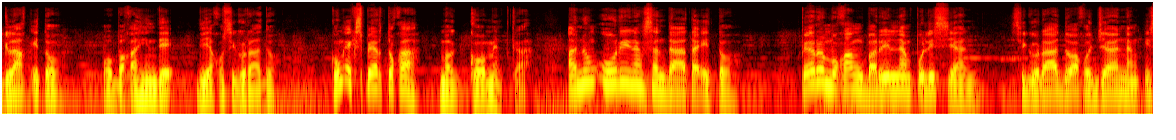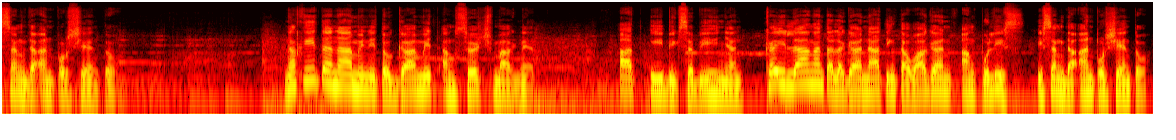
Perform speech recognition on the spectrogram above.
Glock ito. O baka hindi, di ako sigurado. Kung eksperto ka, mag-comment ka. Anong uri ng sandata ito? Pero mukhang baril ng pulis yan, sigurado ako dyan ng isang daan porsyento. Nakita namin ito gamit ang search magnet. At ibig sabihin yan, kailangan talaga nating tawagan ang pulis isang daan porsyento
